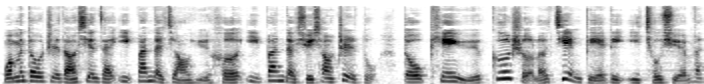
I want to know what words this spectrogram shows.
我们都知道，现在一般的教育和一般的学校制度都偏于割舍了鉴别力以求学问，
